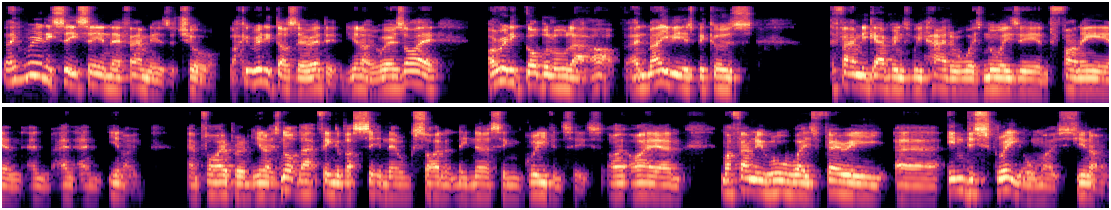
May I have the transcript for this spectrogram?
they really see seeing their family as a chore. Like it really does their head in, you know. Whereas I I really gobble all that up, and maybe it's because the family gatherings we had are always noisy and funny and and and and you know and vibrant. You know, it's not that thing of us sitting there all silently nursing grievances. I, I um, my family were always very uh, indiscreet, almost. You know,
